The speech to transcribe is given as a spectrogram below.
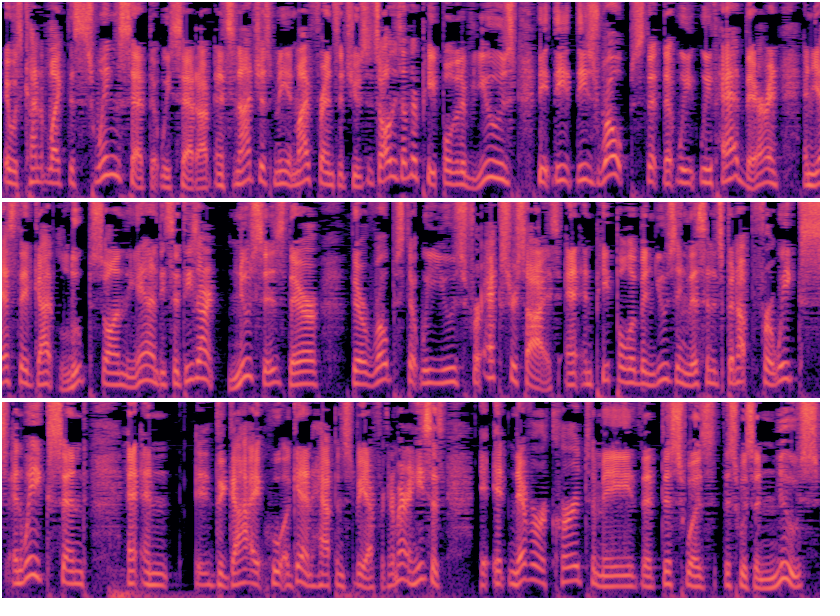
it was kind of like the swing set that we set up. And it's not just me and my friends that use it. It's all these other people that have used the, the, these ropes that, that we, we've had there. And, and yes, they've got loops on the end. He said these aren't nooses. They're, they're ropes that we use for exercise. And, and people have been using this and it's been up for weeks and weeks. And, and, and the guy who again happens to be African American, he says it, it, never occurred to me that this was this was a noose.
